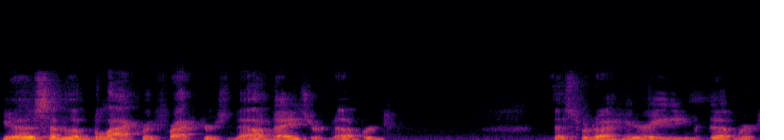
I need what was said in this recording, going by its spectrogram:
You know, some of the black refractors nowadays are numbered. This one right here ain't even numbered.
